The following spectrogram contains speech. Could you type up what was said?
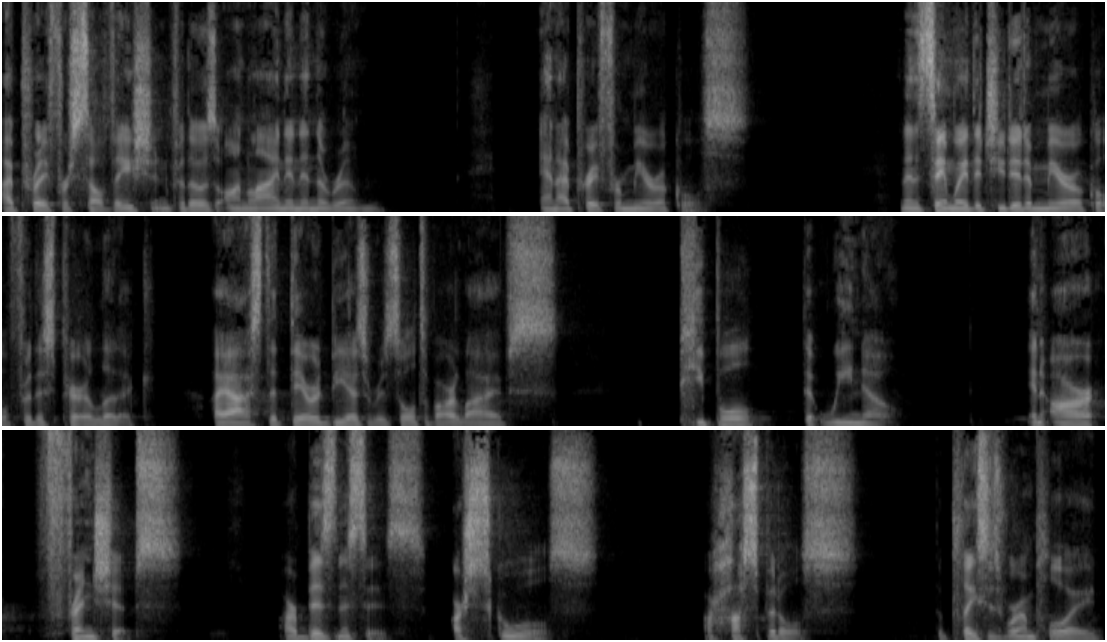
I pray for salvation for those online and in the room. And I pray for miracles. And in the same way that you did a miracle for this paralytic, I ask that there would be, as a result of our lives, people that we know in our friendships, our businesses, our schools, our hospitals, the places we're employed,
